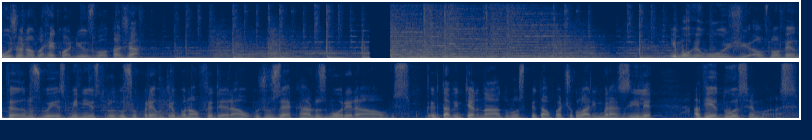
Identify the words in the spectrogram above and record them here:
O Jornal da Record News volta já. E morreu hoje, aos 90 anos, o ex-ministro do Supremo Tribunal Federal, José Carlos Moreira Alves. Ele estava internado no hospital particular em Brasília havia duas semanas.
